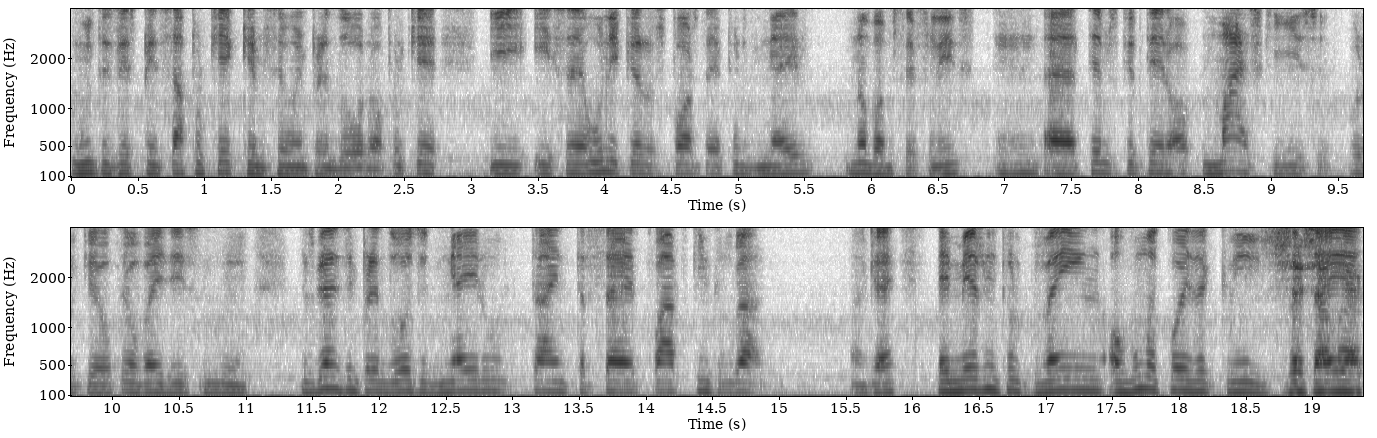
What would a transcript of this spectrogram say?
muitas vezes pensar porque queremos ser um empreendedor ou porque, e, e se a única resposta é por dinheiro, não vamos ser felizes. Uhum. Uh, temos que ter mais que isso, porque eu, eu vejo isso nos grandes empreendedores, o dinheiro está em terceiro, quarto, quinto lugar. Okay? É mesmo porque vem alguma coisa que nos chateia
